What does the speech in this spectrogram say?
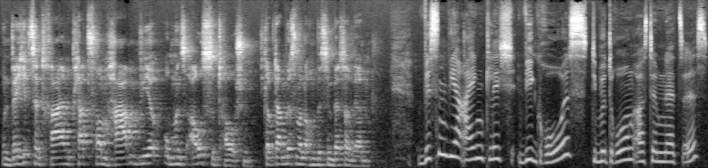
und welche zentralen Plattformen haben wir, um uns auszutauschen. Ich glaube, da müssen wir noch ein bisschen besser werden. Wissen wir eigentlich, wie groß die Bedrohung aus dem Netz ist?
